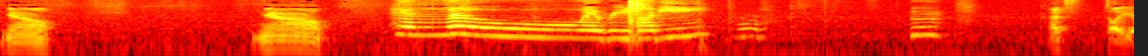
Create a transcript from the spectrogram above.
Meow. Meow. Hello, everybody. That's, that's all you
